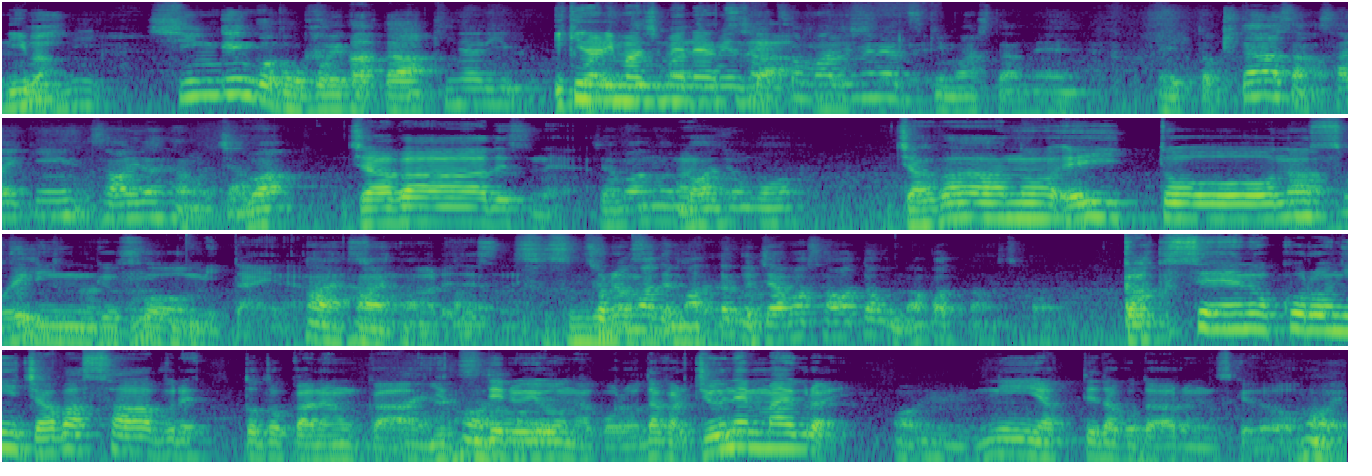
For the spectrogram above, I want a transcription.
2番。新言語の覚え方。いきなりいきなり真面目なやつがそう真面目なやつ来ましたね。えっと北原さんが最近触り出したのは Java Java ですね。Java のバージョンも？Java の8のスプリング4みたいな。あれですね。それまで全く Java 触ったことなかったんですか？学生の頃に Java サーブレットとかなんか言ってるような頃。だから10年前ぐらいはいにやってたことあるんですけどはい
